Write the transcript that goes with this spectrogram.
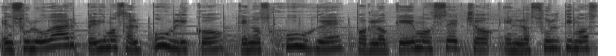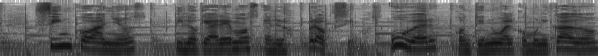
En su lugar, pedimos al público que nos juzgue por lo que hemos hecho en los últimos cinco años y lo que haremos en los próximos. Uber, continúa el comunicado,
